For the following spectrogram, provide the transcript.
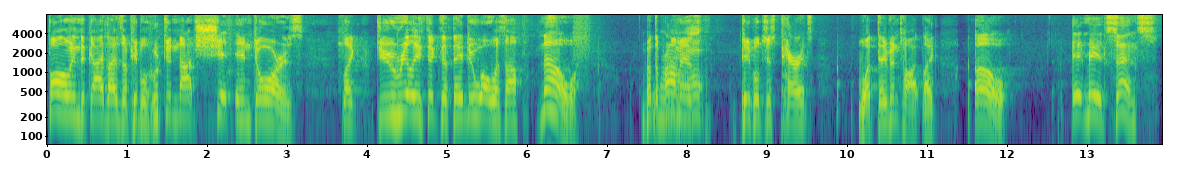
following the guidelines of people who did not shit indoors. Like, do you really think that they knew what was up? No. But the problem is, people just parrot what they've been taught. Like, oh, it made sense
